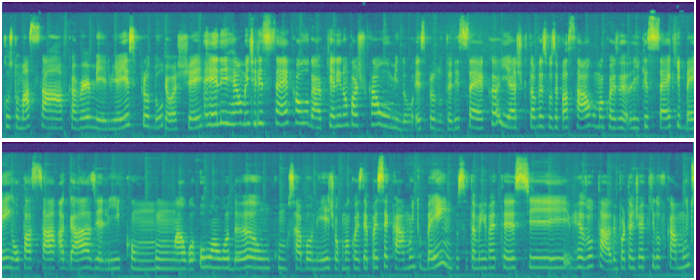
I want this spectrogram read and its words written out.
costuma assar, ficar vermelho. E aí esse produto que eu achei, ele realmente ele seca o lugar, porque ele não pode ficar úmido. Esse produto ele seca e acho que talvez você passar alguma coisa ali que seque bem, ou passar a gaze ali com um, algo, um algodão, com sabonete, alguma coisa, depois secar muito bem, você também vai ter esse resultado. O importante é aquilo ficar muito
